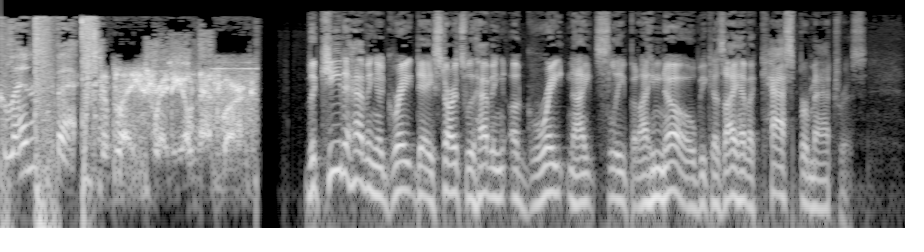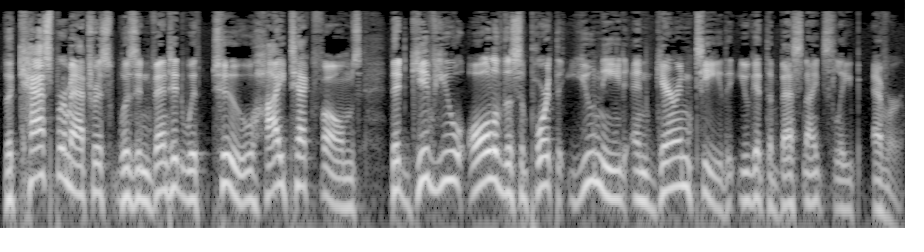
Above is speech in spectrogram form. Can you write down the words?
Glenn Beck. The Blaze Radio Network. The key to having a great day starts with having a great night's sleep, and I know because I have a Casper mattress. The Casper mattress was invented with two high tech foams that give you all of the support that you need and guarantee that you get the best night's sleep ever.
